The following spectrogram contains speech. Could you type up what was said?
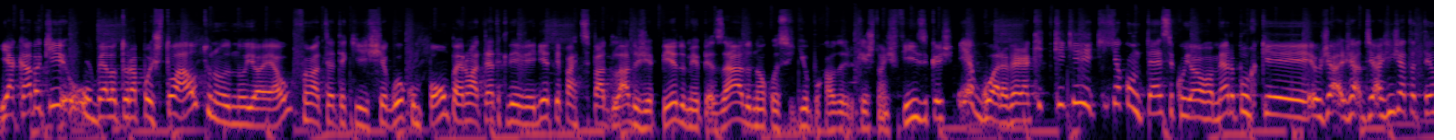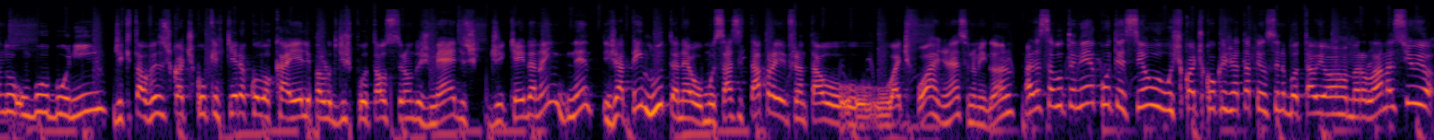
E acaba que o Bellator apostou alto no, no Yoel, foi um atleta que chegou com pompa, era um atleta que deveria ter participado participado lá do GP, do meio pesado, não conseguiu por causa de questões físicas. E agora, velho, o que, que, que, que, acontece com o Yoel Romero? Porque eu já, já, a gente já tá tendo um burburinho de que talvez o Scott Coker queira colocar ele para disputar o cinturão dos médios, de que ainda nem, nem já tem luta, né? O Musashi tá para enfrentar o, o Whiteford, né? Se não me engano. Mas essa luta nem aconteceu, o Scott Coker já tá pensando em botar o Yoel Romero lá, mas se o,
